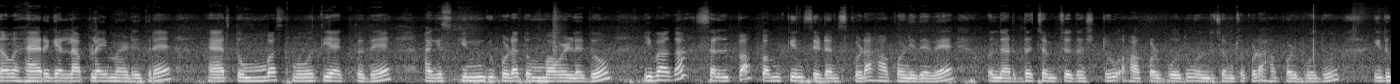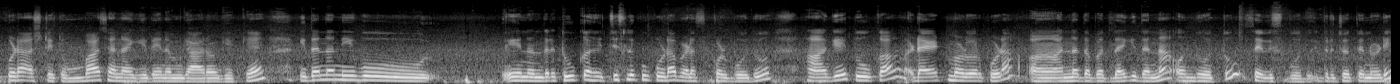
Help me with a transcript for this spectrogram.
ನಾವು ಹೇರ್ಗೆಲ್ಲ ಅಪ್ಲೈ ಮಾಡಿದರೆ ಹೇರ್ ತುಂಬ ಸ್ಮೂತಿ ಆಗ್ತದೆ. ಹಾಗೆ ಸ್ಕಿನ್ಗೂ ಕೂಡ ತುಂಬ ಒಳ್ಳೆಯದು ಇವಾಗ ಸ್ವಲ್ಪ ಪಂಪ್ಕಿನ್ ಸಿಡನ್ಸ್ ಕೂಡ ಹಾಕ್ಕೊಂಡಿದ್ದೇವೆ ಒಂದು ಅರ್ಧ ಚಮಚದಷ್ಟು ಹಾಕ್ಕೊಳ್ಬೋದು ಒಂದು ಚಮಚ ಕೂಡ ಹಾಕ್ಕೊಳ್ಬೋದು ಇದು ಕೂಡ ಅಷ್ಟೇ, ತುಂಬ ಚೆನ್ನಾಗಿದೆ ನಮಗೆ ಆರೋಗ್ಯಕ್ಕೆ. ಇದನ್ನು ನೀವು ಏನಂದರೆ ತೂಕ ಹೆಚ್ಚಿಸ್ಲಿಕ್ಕೂ ಕೂಡ ಬಳಸ್ಕೊಳ್ಬೋದು. ಹಾಗೆ ತೂಕ ಡಯಟ್ ಮಾಡೋರು ಕೂಡ ಅನ್ನದ ಬದಲಾಗಿ ಇದನ್ನು ಒಂದು ಹೊತ್ತು ಸೇವಿಸ್ಬೋದು. ಇದ್ರ ಜೊತೆ ನೋಡಿ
